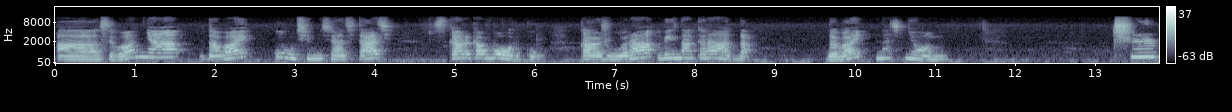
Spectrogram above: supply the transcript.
А сегодня давай учимся читать скороговорку Кожура винограда. Давай начнем. 吃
